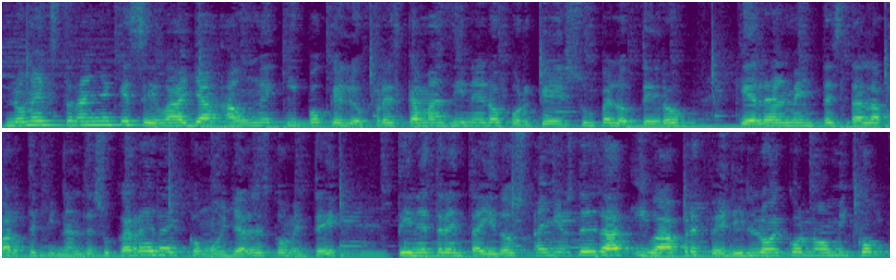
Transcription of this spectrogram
No me extraña que se vaya a un equipo que le ofrezca más dinero porque es un pelotero que realmente está en la parte final de su carrera y como ya les comenté, tiene 32 años de edad y va a preferir lo económico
